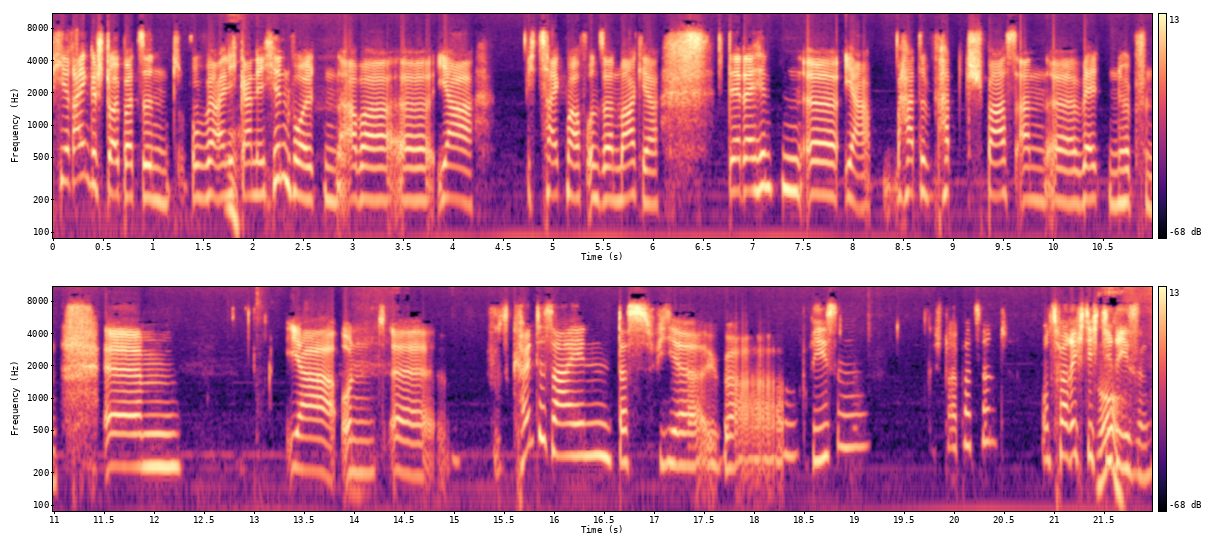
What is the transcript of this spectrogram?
hier reingestolpert sind, wo wir eigentlich oh. gar nicht hin wollten. Aber äh, ja, ich zeig mal auf unseren Magier. Der da hinten, äh, ja, hatte, hat Spaß an äh, Weltenhüpfen. Ähm, ja, und äh, es könnte sein, dass wir über Riesen gestolpert sind. Und zwar richtig oh. die Riesen.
